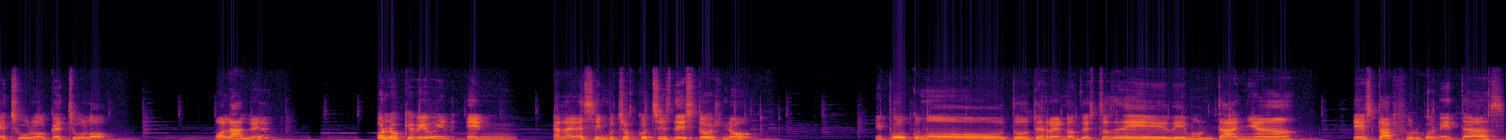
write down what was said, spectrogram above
¡Qué chulo, qué chulo! Molan, ¿eh? Por lo que veo en, en Canarias hay muchos coches de estos, ¿no? Tipo como todoterrenos de estos de, montaña. De estas furgonetas.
